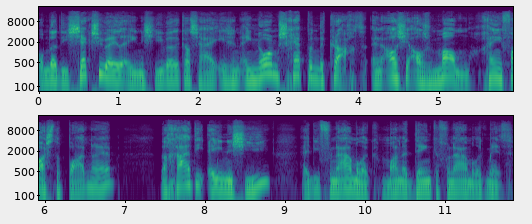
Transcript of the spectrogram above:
Omdat die seksuele energie, wat ik al zei, is een enorm scheppende kracht. En als je als man geen vaste partner hebt, dan gaat die energie die voornamelijk, mannen denken voornamelijk met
